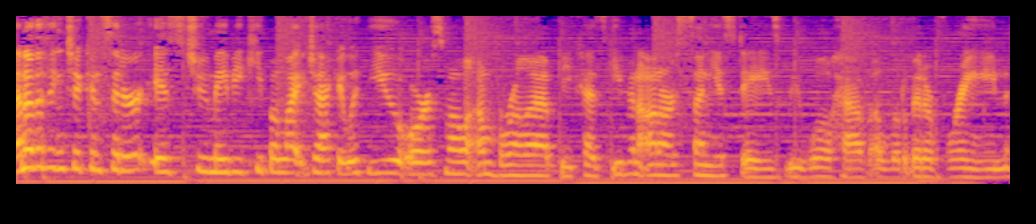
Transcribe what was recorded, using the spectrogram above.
Another thing to consider is to maybe keep a light jacket with you or a small umbrella because even on our sunniest days, we will have a little bit of rain.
